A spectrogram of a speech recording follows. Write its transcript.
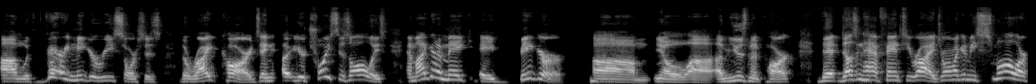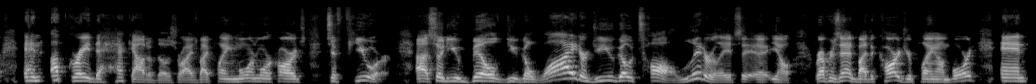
um, with very meager resources the right cards. And uh, your choice is always: Am I going to make a bigger um you know uh, amusement park that doesn't have fancy rides? Or am i going to be smaller and upgrade the heck out of those rides by playing more and more cards to fewer? Uh, so do you build do you go wide or do you go tall? Literally it's uh, you know represented by the card you're playing on board. And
